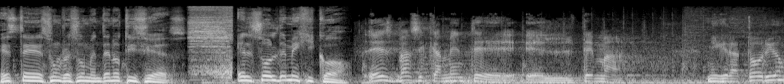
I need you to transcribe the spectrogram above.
Este es un resumen de noticias. El Sol de México. Es básicamente el tema migratorio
